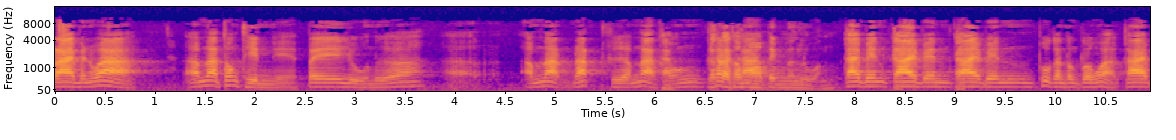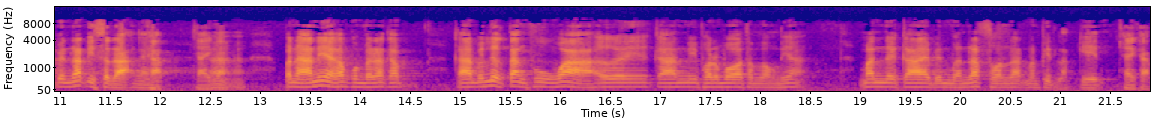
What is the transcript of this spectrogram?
กลายเป็นว่าอำนาจท้องถิ่นเนี่ยไปอยู่เหนือเอ่ออำนาจรัฐคืออำนาจครัขบองแล้วข้ากราชทมการเป็นเมืองหลวง กลายเป็นกลายเป็นครับกลายเป็นพูดกันตรงๆว่า กลายเป็นรัฐอิสระไงครับใช่ครับอ่าปัญหาเนี้ครับคุณไปรัตน์ครับ การไปเลือกตั้งผู้ว่า เอ่ยการมีพรบทำนองเนี้ย มันจะกลายเป็นเหมือนรัฐซ้อนรัฐมันผิดหลักเกณฑ์ใช่ครับ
